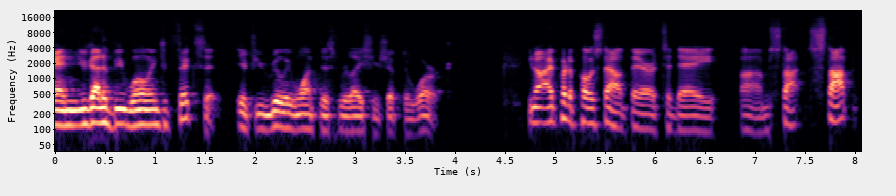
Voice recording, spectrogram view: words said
and you got to be willing to fix it if you really want this relationship to work. You know, I put a post out there today. Um, stop stop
